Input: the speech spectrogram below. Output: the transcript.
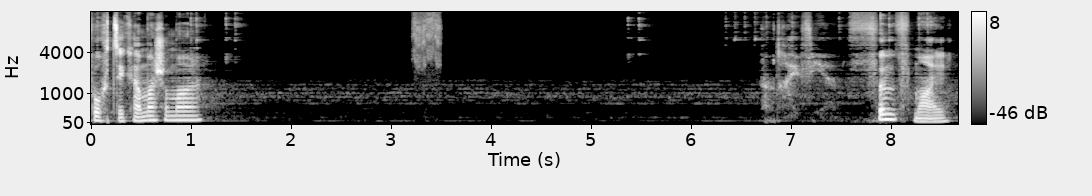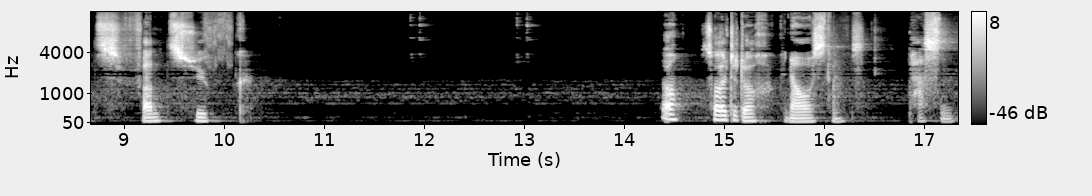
50 haben wir schon mal. Fünf mal 20. Ja, sollte doch genauestens passen.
